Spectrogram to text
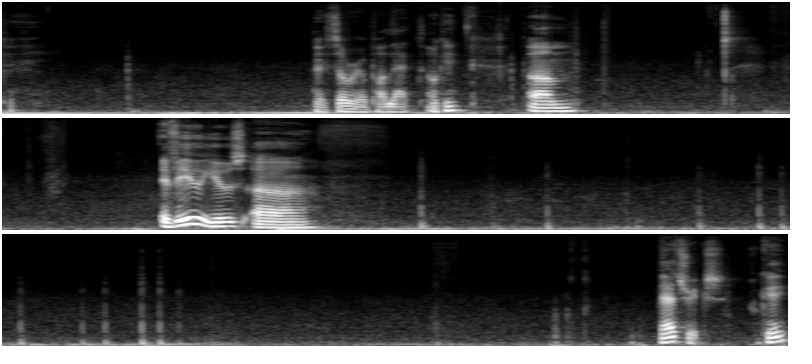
Okay. Okay sorry about that. Okay. Um if you use a matrix okay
